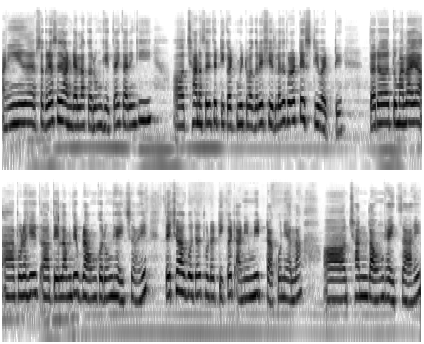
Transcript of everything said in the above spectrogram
आणि सगळ्याच अंड्याला करून घेत आहे कारण की छान असं इथे तिखट मीठ वगैरे शिरलं तर थोडं टेस्टी वाटते. तर तुम्हाला या थोडं हे तेलामध्ये ब्राऊन करून घ्यायचं आहे. त्याच्या अगोदर थोडं तिखट आणि मीठ टाकून याला छान लावून घ्यायचं आहे.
